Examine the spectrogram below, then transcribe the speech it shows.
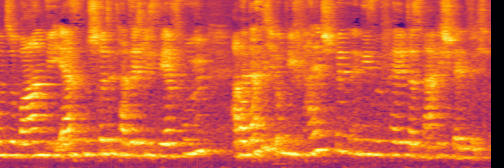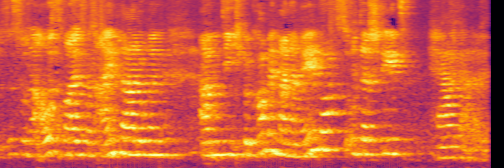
und so waren die ersten Schritte tatsächlich sehr früh. Aber dass ich irgendwie falsch bin in diesem Feld, das merke ich ständig. Das ist so eine Auswahl von Einladungen, ähm, die ich bekomme in meiner Mailbox und da steht Herr Gadal.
